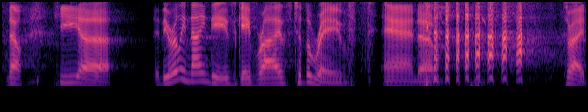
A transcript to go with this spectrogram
no, he uh, the early '90s gave rise to the rave, and um, that's right.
